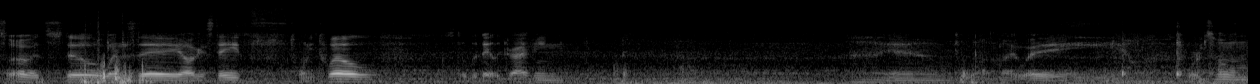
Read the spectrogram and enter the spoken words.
So it's still Wednesday, August 8th, 2012. Still the daily driving. I am on my way towards home.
